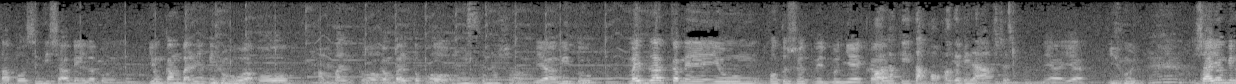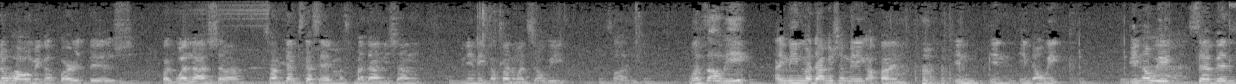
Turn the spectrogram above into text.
tapos hindi siya available, yung kambal niya kinukuha ko. Kambal ko. Kambal to ko. Namiss ko na siya. Yeah, me too. May vlog kami, yung photoshoot with Oh, Muñeca. nakita ko. Kagabi na actually. Yeah, yeah. Yun. Siya yung kinuha ko makeup artist. Pag wala siya, sometimes kasi mas madami siyang mini-makeupan once a week. Sorry. Once a week? I mean, madami siyang mini-makeupan in in in a week. In a week, seven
